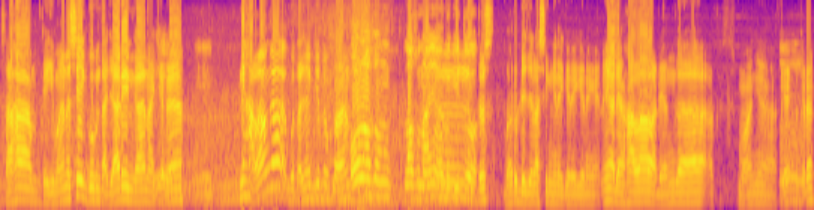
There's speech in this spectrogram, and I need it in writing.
Saham. Kayak gimana sih? Gue minta ajarin kan. Akhirnya, Iya. Mm-mm. ini halal nggak? Gue tanya gitu kan. Oh langsung langsung nanya Hmm, begitu. Terus baru dia jelasin gini gini gini. Ini ada yang halal, ada yang enggak, semuanya. Kayak Hmm. akhirnya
